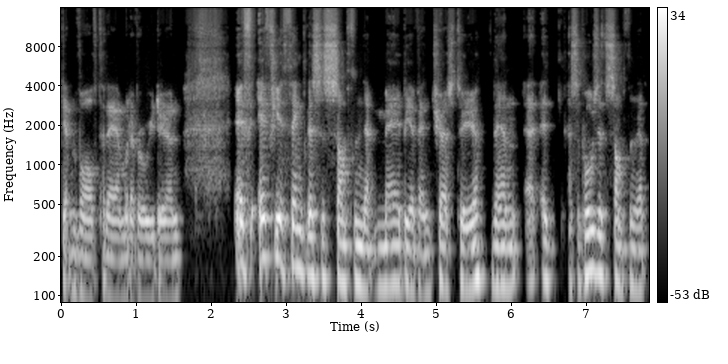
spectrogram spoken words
get involved today and whatever we're doing. If if you think this is something that may be of interest to you, then it, I suppose it's something that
